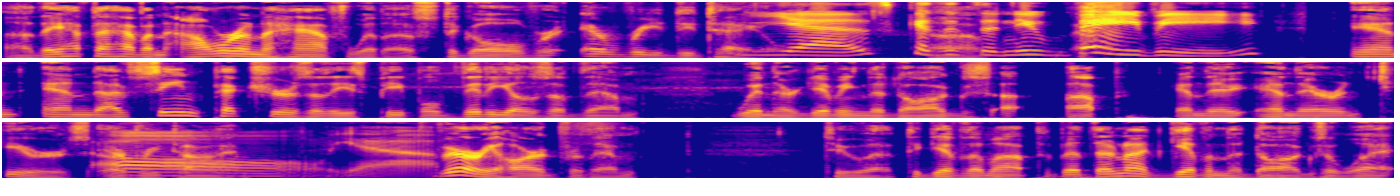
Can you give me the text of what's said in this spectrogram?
Uh, they have to have an hour and a half with us to go over every detail. Yes, because it's Uh, a new baby. and and I've seen pictures of these people, videos of them when they're giving the dogs uh, up, and they and they're in tears every time. Oh yeah. It's very hard for them to uh, to give them up, but they're not giving the dogs away.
